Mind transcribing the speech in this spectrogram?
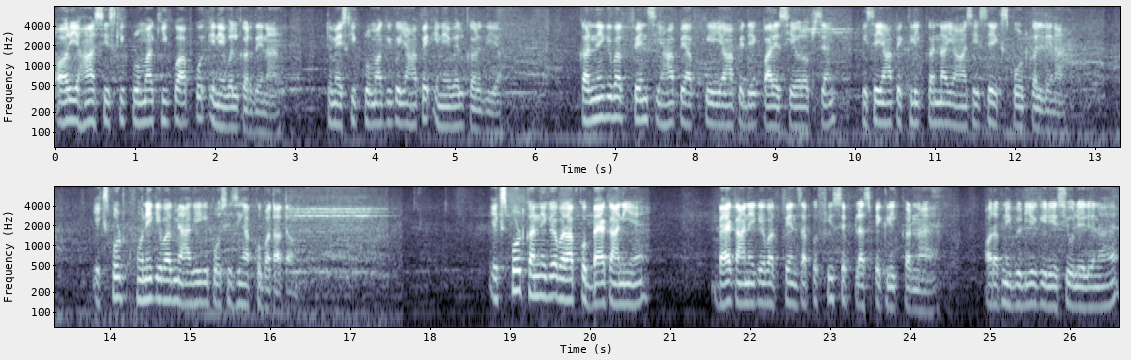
और यहाँ से इसकी क्रोमा की को आपको इनेबल कर देना है। तो मैं इसकी क्रोमा की को यहाँ पे इनेबल कर दिया। करने के बाद फ्रेंड्स यहाँ पे आपके, यहाँ पे देख पा रहे शेयर ऑप्शन इसे यहाँ पे क्लिक करना, यहाँ से इसे एक्सपोर्ट कर लेना है। एक्सपोर्ट होने के बाद मैं आगे की प्रोसेसिंग आपको बताता हूँ। एक्सपोर्ट करने के बाद आपको बैक आनी है। बैक आने के बाद फ्रेंड्स आपको फिर से प्लस पे क्लिक करना है और अपनी वीडियो की रेशियो ले लेना है।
